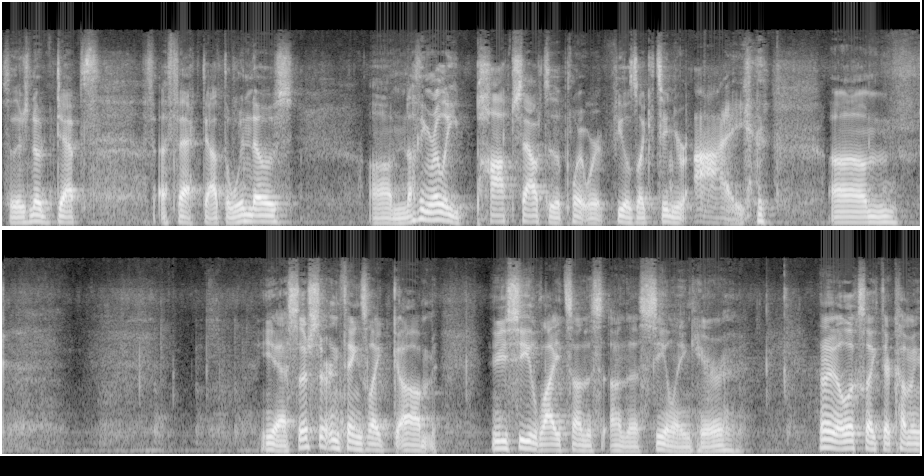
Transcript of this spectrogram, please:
So there's no depth effect out the windows. Um, nothing really pops out to the point where it feels like it's in your eye. um, yeah, so there's certain things like um, you see lights on the on the ceiling here. Mean, it looks like they're coming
